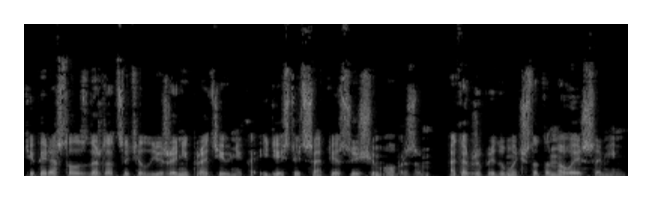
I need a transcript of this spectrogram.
Теперь осталось дождаться телодвижений противника и действовать соответствующим образом, а также придумать что-то новое самим.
